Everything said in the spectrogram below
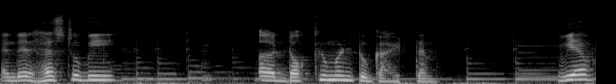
and there has to be a document to guide them. We have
